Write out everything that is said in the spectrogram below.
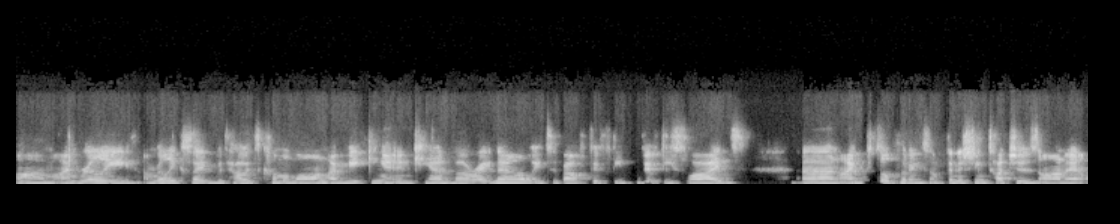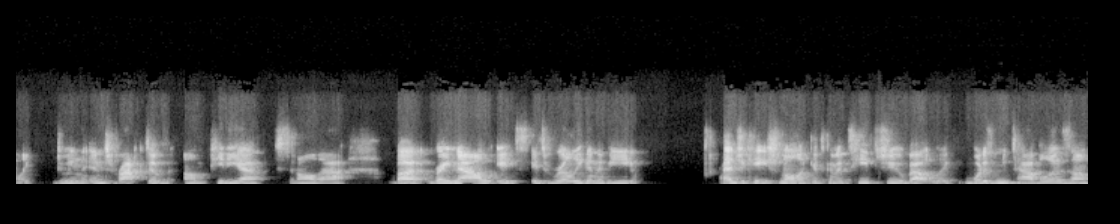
um, I'm really I'm really excited with how it's come along. I'm making it in Canva right now. It's about 50 50 slides, and I'm still putting some finishing touches on it, like doing the interactive um, PDFs and all that. But right now, it's it's really going to be educational. Like it's going to teach you about like what is metabolism,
